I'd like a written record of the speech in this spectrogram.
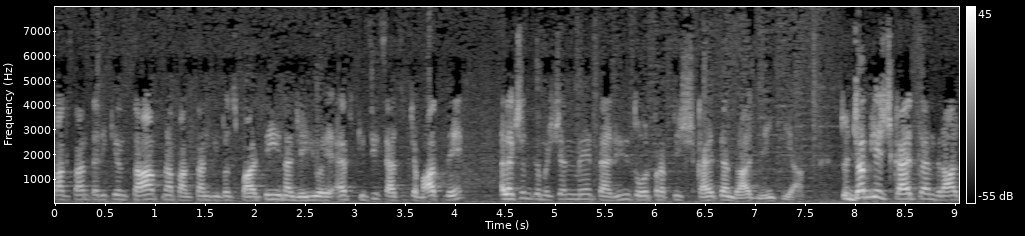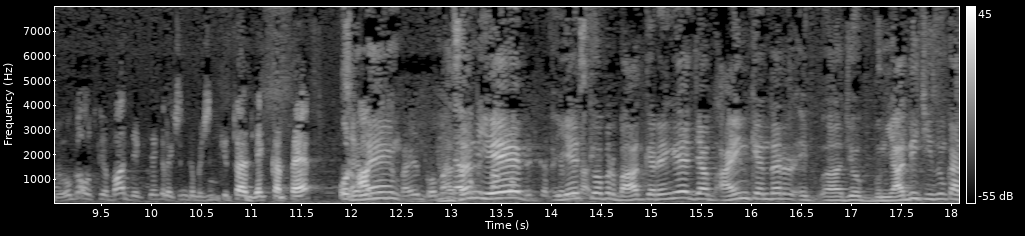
पाकिस्तान तरीके इंसाफ ना पाकिस्तान पीपल्स पार्टी ना जेयूएफ किसी सियासी जमात ने इलेक्शन कमीशन में तहरीरी तौर पर अपनी शिकायत का अंदराज नहीं किया। तो जब ये शिकायत का अंदराज होगा उसके बाद देखते हैं कि इलेक्शन कमीशन किस तरह रिएक्ट करता है और हसन ये ये इसके ऊपर बात करेंगे जब आइन के अंदर एक जो बुनियादी चीज़ों का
